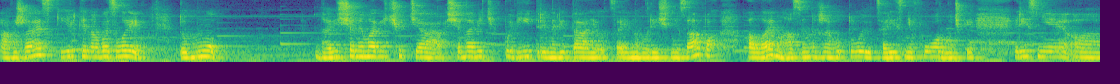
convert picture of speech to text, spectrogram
а вже скільки навезли. Тому навіть ще нема відчуття, ще навіть в повітрі не літає оцей новорічний запах, але магазини вже готуються, різні формочки, різні а,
